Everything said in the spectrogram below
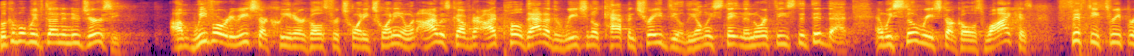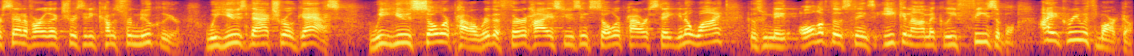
Look at what we've done in New Jersey. Um, we've already reached our clean air goals for 2020, and when I was governor, I pulled out of the regional cap and trade deal, the only state in the Northeast that did that. And we still reached our goals. Why? Because 53% of our electricity comes from nuclear. We use natural gas. We use solar power. We're the third highest using solar power state. You know why? Because we made all of those things economically feasible. I agree with Marco.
